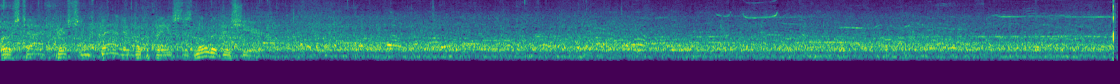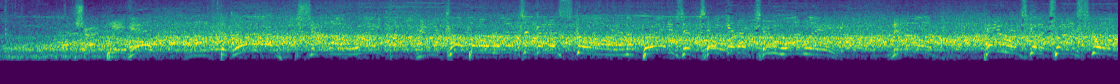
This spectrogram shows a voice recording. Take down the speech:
First time Christian's batted with the bases loaded this year. Sharply hit off the glove, shallow right, and a couple of runs are going to score, and the Braves have taken a 2-1 lead. Now Heyward's going to try to score.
